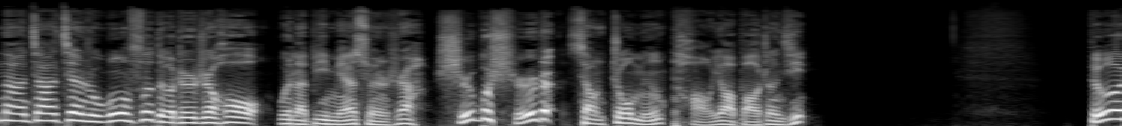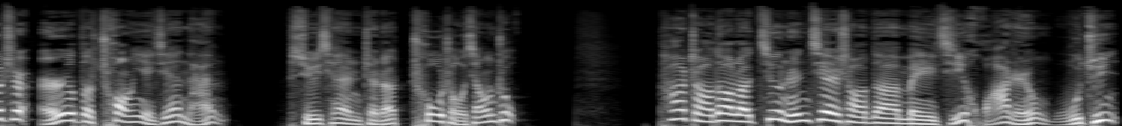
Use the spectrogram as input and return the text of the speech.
那家建筑公司得知之后，为了避免损失啊，时不时的向周明讨要保证金。得知儿子创业艰难，徐倩只得出手相助。他找到了经人介绍的美籍华人吴军。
